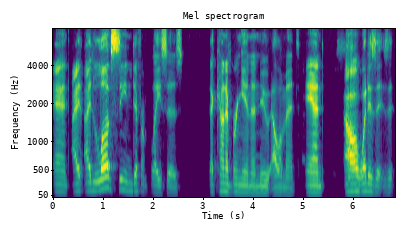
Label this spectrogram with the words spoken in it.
and I I love seeing different places that kind of bring in a new element. And oh, what is it? Is it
